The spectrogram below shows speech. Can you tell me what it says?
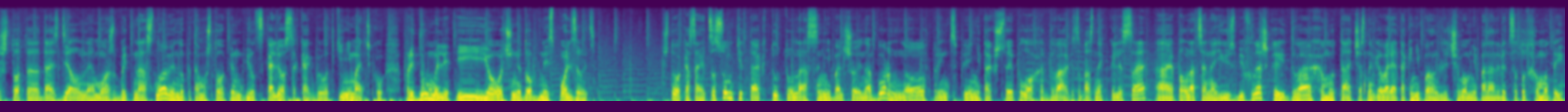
что-то, да, сделанное, может быть, на основе, ну, потому что OpenBuild с колеса, как бы, вот кинематику придумали, и ее очень удобно использовать. Что касается сумки, так тут у нас небольшой набор, но в принципе не так что и плохо. Два запасных колеса, а, полноценная USB флешка и два хомута. Честно говоря, так и не понял для чего мне понадобятся тут хомуты.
